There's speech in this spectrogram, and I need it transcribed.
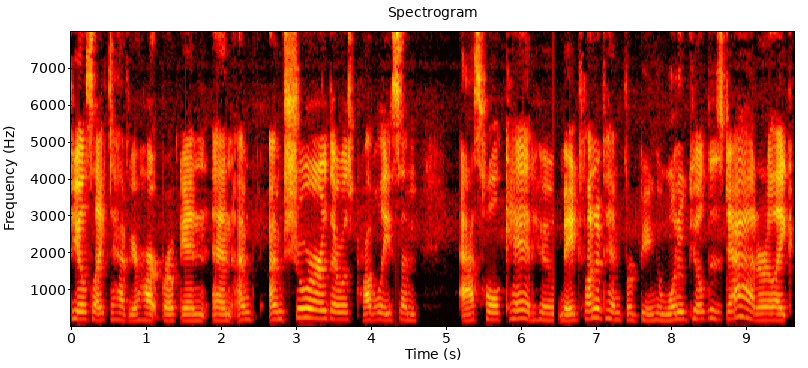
feels like to have your heart broken, and I'm I'm sure there was probably some asshole kid who made fun of him for being the one who killed his dad, or like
